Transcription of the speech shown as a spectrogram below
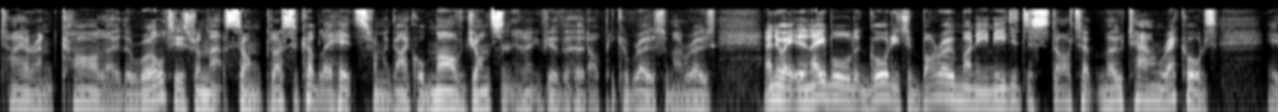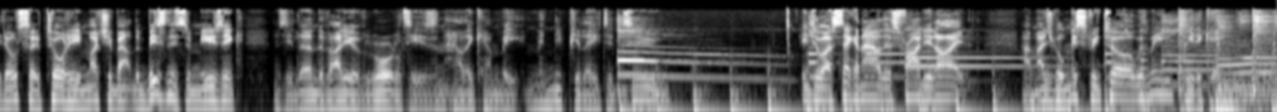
Tyran Carlo? The royalties from that song, plus a couple of hits from a guy called Marv Johnson. I don't know if you've ever heard I'll Pick a Rose for My Rose. Anyway, it enabled Gordy to borrow money needed to start up Motown Records. It also taught him much about the business of music as he learned the value of royalties and how they can be manipulated too. Into our second hour this Friday night, our magical mystery tour with me, Peter King.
